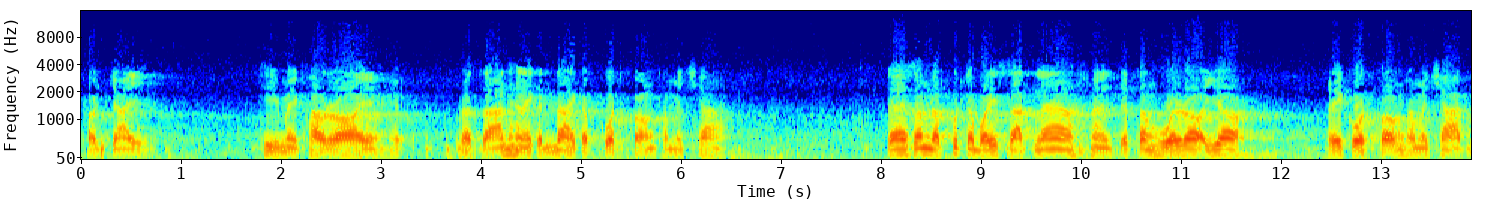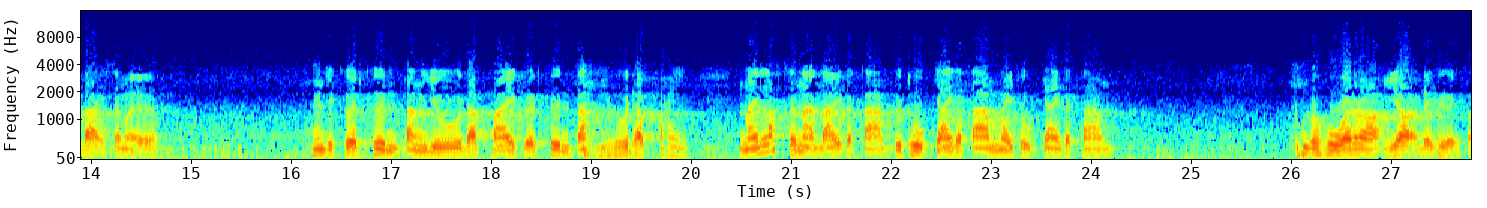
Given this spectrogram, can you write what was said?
เข้าใจ ที่ไม่เข้ารอยประสานอะไรกันได้กับกฎของธรรมชาติ แต่สำหรับพุทธบริษัทแล้วจะต้องหัวเราะเยาะในกฎของธรรมชาติได้เสมอ มันจะเกิดขึ้นตั้งอยู่ดับไป เกิดขึ้นตั้งอยู่ดับไป ในลักษณะใดก็ตาม คือถูกใจก็ตาม ไม่ถูกใจก็ตามก็หัวเราะเยาะได้เรื่อยไป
